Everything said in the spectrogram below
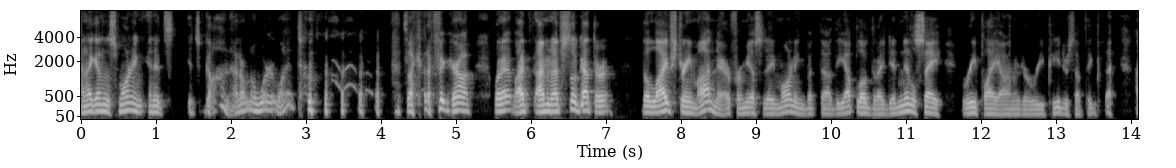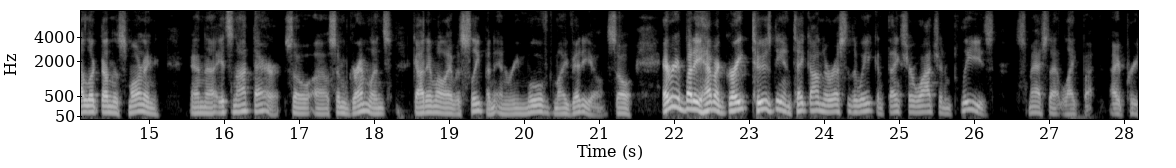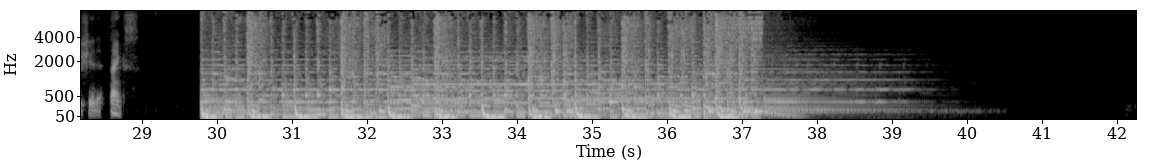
and I got in this morning, and it's it's gone. I don't know where it went. so I got to figure out what I, I, I mean. I've still got the the live stream on there from yesterday morning, but uh, the upload that I did, and it'll say replay on it or repeat or something. But I looked on this morning and uh, it's not there. So uh, some gremlins got in while I was sleeping and removed my video. So everybody have a great Tuesday and take on the rest of the week. And thanks for watching. Please smash that like button. I appreciate it. Thanks.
